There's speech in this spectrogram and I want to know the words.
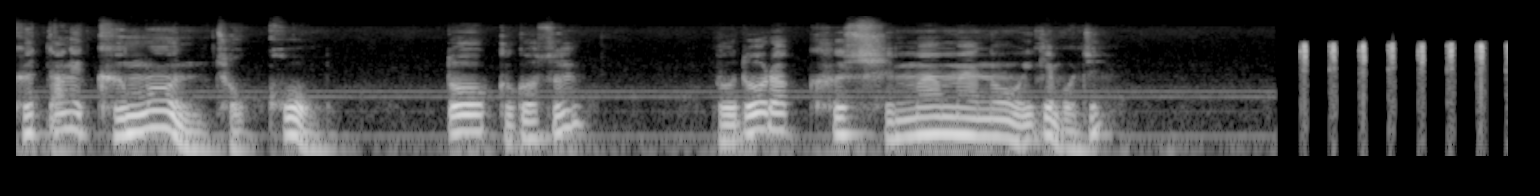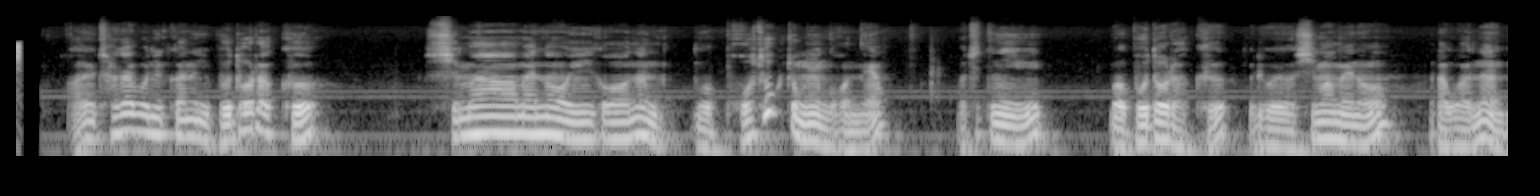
그 땅의 금은 좋고, 또 그것은 부도라크 시마메노 이게 뭐지? 아니, 찾아보니까는 이 무도라크 시마메노 이거는 뭐 보석 종류인 것 같네요. 어쨌든 이 뭐 부도라크 그리고 시마메노라고 하는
